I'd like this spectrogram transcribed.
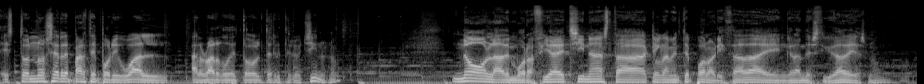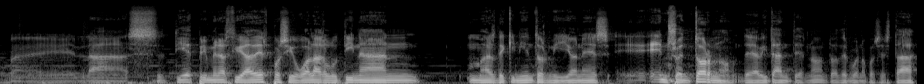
esto no se reparte por igual a lo largo de todo el territorio chino, ¿no? No, la demografía de China está claramente polarizada en grandes ciudades, ¿no? Eh, las 10 primeras ciudades pues igual aglutinan más de 500 millones eh, en su entorno de habitantes, ¿no? Entonces, bueno, pues está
